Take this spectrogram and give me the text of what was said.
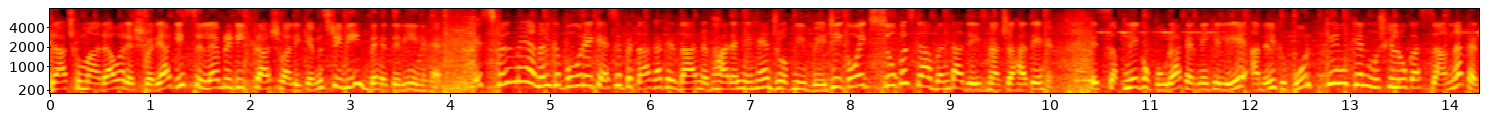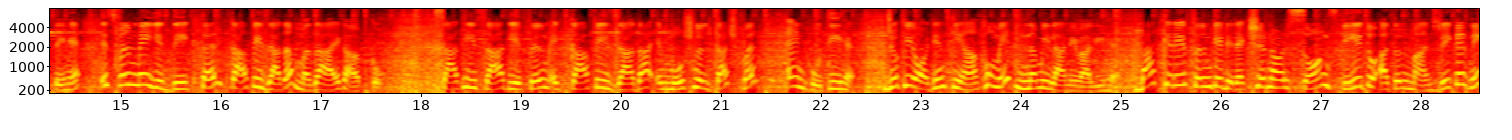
राजकुमार राव और ऐश्वर्या की सेलिब्रिटी क्रश वाली केमिस्ट्री भी बेहतरीन है। इस फ़िल्म में अनिल कपूर एक ऐसे पिता का किरदार निभा रहे हैं जो अपनी बेटी को एक सुपरस्टार बनता देखना चाहते हैं। इस सपने को पूरा करने के लिए अनिल कपूर किन किन मुश्किलों का सामना करते हैं, इस फ़िल्म में ये देखकर काफ़ी ज़्यादा मज़ा आएगा आपको। साथ ही साथ ये फ़िल्म एक काफ़ी ज़्यादा इमोशनल टच पर एंड होती है, जो कि ऑडियंस की आँखों में नमी लाने वाली है। बात करें फ़िल्म के डायरेक्शन और सॉन्ग्स की तो अतुल मांजरेकर ने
